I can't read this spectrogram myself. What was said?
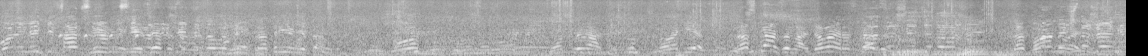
О, великий царский Руси, разрешите заложить! Протри мне там. Вот. Вот так. Молодец. Рассказывай, давай, рассказывай. Разрешите доложить! По Докладывай. уничтожению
